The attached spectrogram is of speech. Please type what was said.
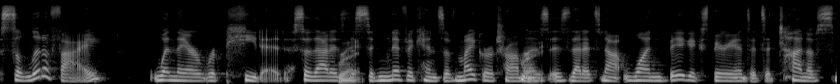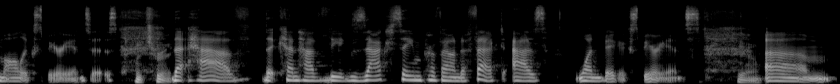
solidify when they are repeated. So that is right. the significance of micro traumas right. is that it's not one big experience, it's a ton of small experiences right. that have that can have the exact same profound effect as one big experience. Yeah. Um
